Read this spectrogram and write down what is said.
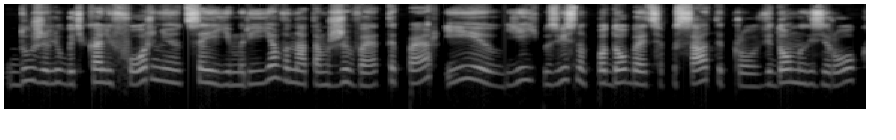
дуже любить Каліфорнію, це її мрія, вона там живе тепер, і їй, звісно, подобається писати про відомих зірок,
